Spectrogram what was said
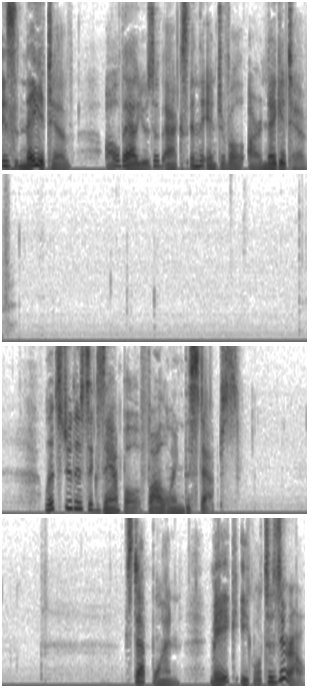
is negative, all values of x in the interval are negative. Let's do this example following the steps. Step 1. Make equal to 0.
